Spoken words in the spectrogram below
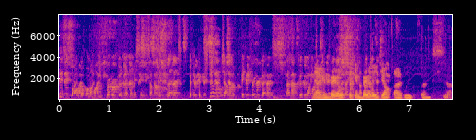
This might be broken and missing some of its legs, but it can still jump and fit through vents. That's a good way Yeah, I can barely it can barely jump. I believe thanks. Yeah.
